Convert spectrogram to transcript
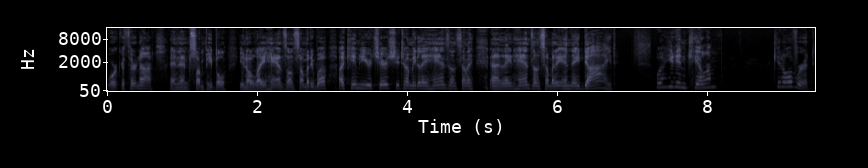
worketh or not. And then some people, you know, lay hands on somebody. Well, I came to your church, you told me to lay hands on somebody, and I laid hands on somebody and they died. Well, you didn't kill them. Get over it.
